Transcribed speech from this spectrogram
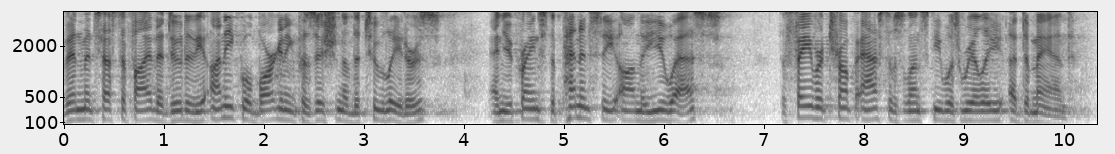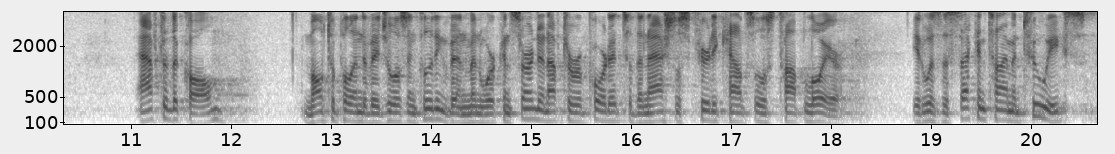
Vindman testified that due to the unequal bargaining position of the two leaders and Ukraine's dependency on the U.S., the favor Trump asked of Zelensky was really a demand. After the call, multiple individuals, including Vindman, were concerned enough to report it to the National Security Council's top lawyer. It was the second time in two weeks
